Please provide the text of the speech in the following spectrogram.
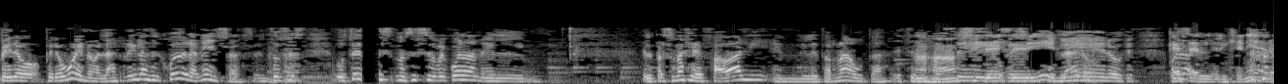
Pero, pero bueno, las reglas del juego eran esas. Entonces, ustedes no sé si recuerdan el el personaje de Favali en El Eternauta, este tipo sí, ingeniero, que, es el, ingeniero,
